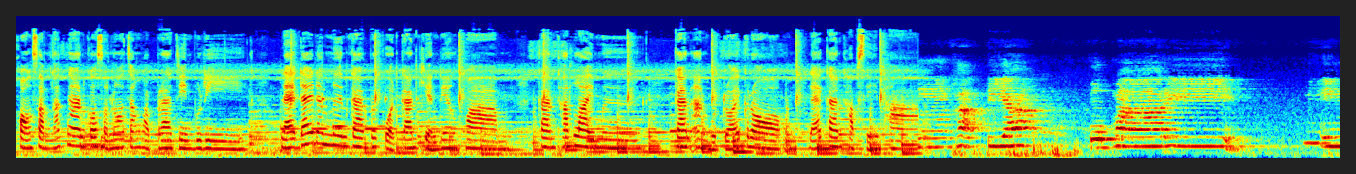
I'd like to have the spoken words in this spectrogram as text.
ของสำนักงานกศนจังหวัดปราจีนบุรี และได้ดำเนินการประกวดการเขียนเรียงความ การคัดลายมือ การอ่านบทร้อยกรอง และการขับเสพาขัตติยะอุมารี มิง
